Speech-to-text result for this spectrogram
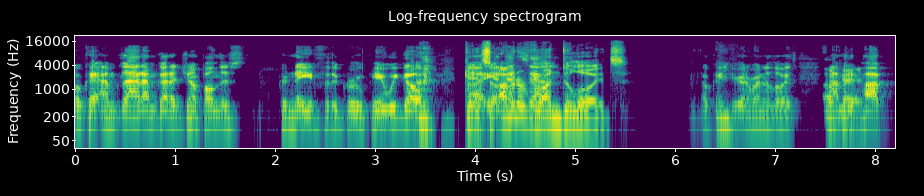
okay, I'm glad I'm gonna jump on this grenade for the group. Here we go. Okay, Uh, so I'm gonna that's, uh, run to Lloyd's. Okay, you're gonna run to Lloyd's. I'm gonna pop.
